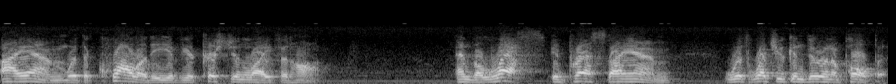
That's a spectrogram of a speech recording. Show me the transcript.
I am with the quality of your Christian life at home. And the less impressed I am with what you can do in a pulpit.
